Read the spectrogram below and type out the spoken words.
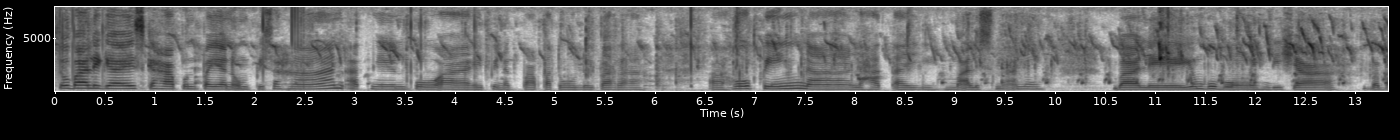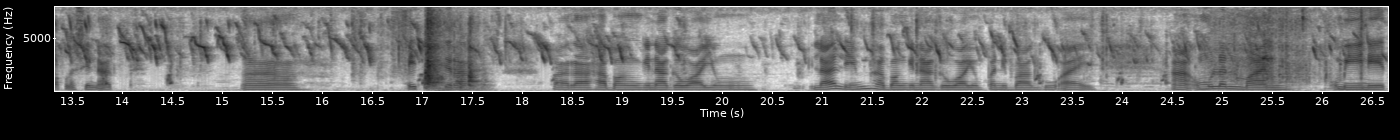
So, bali guys, kahapon pa yan umpisahan at ngayon po ay pinagpapatuloy para ah, hoping na lahat ay maalis na ano. Bali, yung bubong hindi siya babaklasin at ah, ititira para habang ginagawa yung ilalim, habang ginagawa yung panibago ay ah, umulan man, uminit,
